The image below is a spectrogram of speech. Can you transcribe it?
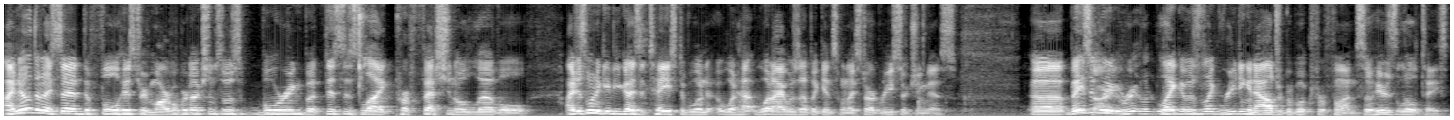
I know that I said the full history of Marvel Productions was boring, but this is like professional level. I just want to give you guys a taste of when, what what I was up against when I started researching this. Uh, basically, re- like it was like reading an algebra book for fun. So here's a little taste.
